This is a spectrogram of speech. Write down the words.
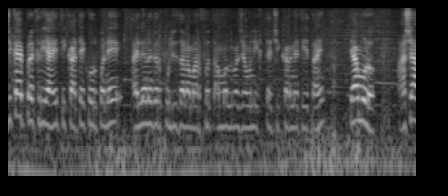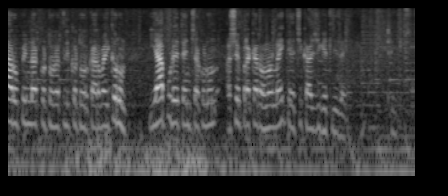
जी काय प्रक्रिया आहे ती काटेकोरपणे अहिल्यानगर पोलीस दलामार्फत अंमलबजावणी त्याची करण्यात येत आहे. त्यामुळं अशा आरोपींना कठोरातली कठोर कारवाई करून यापुढे त्यांच्याकडून असे प्रकार होणार नाहीत याची काळजी घेतली जाईल. थँक्यू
